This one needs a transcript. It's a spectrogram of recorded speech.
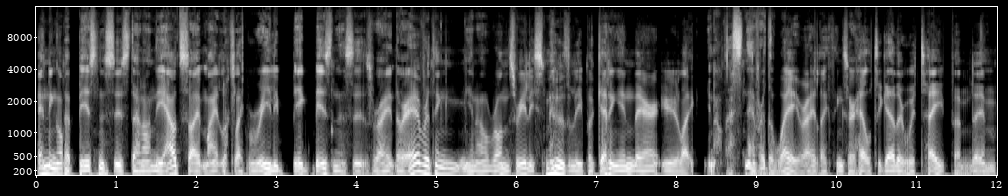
ending up at businesses that on the outside might look like really big businesses, right? Where everything, you know, runs really smoothly, but getting in there, you're like, you know, that's never the way, right? Like things are held together with tape and um,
